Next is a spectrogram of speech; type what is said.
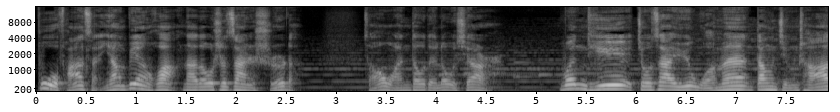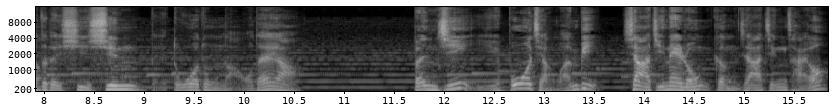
步伐怎样变化，那都是暂时的，早晚都得露馅儿。问题就在于我们当警察的得细心，得多动脑袋呀。本集已播讲完毕，下集内容更加精彩哦。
